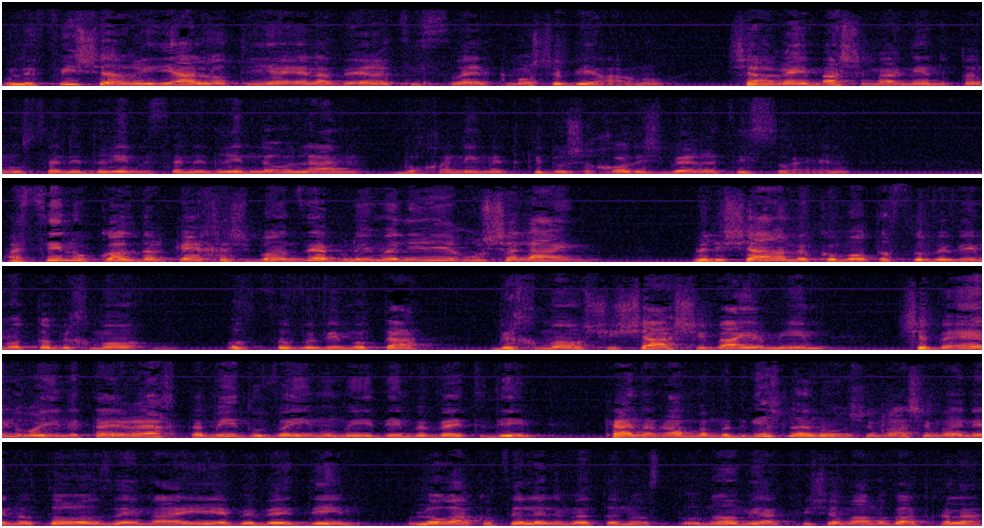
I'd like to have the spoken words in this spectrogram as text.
ולפי שהראייה לא תהיה אלא בארץ ישראל כמו שביארנו שהרי מה שמעניין אותנו סנהדרין וסנהדרין לעולם בוחנים את קידוש החודש בארץ ישראל עשינו כל דרכי חשבון זה בנויים על עיר ירושלים ולשאר המקומות הסובבים אותו בכמו, סובבים אותה בכמו שישה שבעה ימים שבהן רואים את הירח תמיד ובאים ומעידים בבית דין. כאן הרמב"ם מדגיש לנו שמה שמעניין אותו זה מה יהיה בבית דין. הוא לא רק רוצה ללמד אותנו אסטרונומיה כפי שאמרנו בהתחלה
